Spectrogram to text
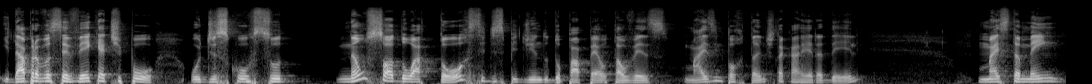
e dá pra você ver que é tipo o discurso não só do ator se despedindo do papel talvez mais importante da carreira dele, mas também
